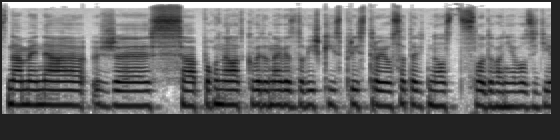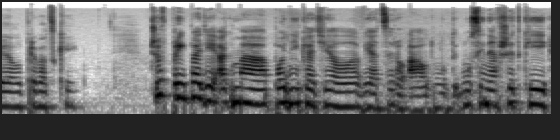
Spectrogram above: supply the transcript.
znamená, že sa pohonné látky vedú najviac do výšky z prístrojov satelitného sledovania vozidiel prevádzky. Čo v prípade, ak má podnikateľ viacero aut, musí na všetky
